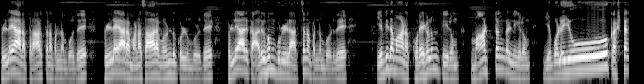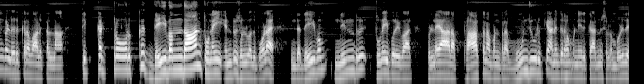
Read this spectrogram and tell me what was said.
பிள்ளையாரை பிரார்த்தனை பண்ணும்போது பிள்ளையாரை மனசார வேண்டு கொள்ளும் பொழுது பிள்ளையாருக்கு அருகம்புள்ள அர்ச்சனை பண்ணும்பொழுது எவ்விதமான குறைகளும் தீரும் மாற்றங்கள் நிகழும் எவ்வளையோ கஷ்டங்கள் இருக்கிறவாளுக்கெல்லாம் திக்கற்றோர்க்கு தெய்வம்தான் துணை என்று சொல்வது போல இந்த தெய்வம் நின்று துணை புரிவார். பிள்ளையார பிரார்த்தனை பண்ற மூஞ்சூருக்கே அனுகிரகம் பண்ணியிருக்காருன்னு சொல்லும் பொழுது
